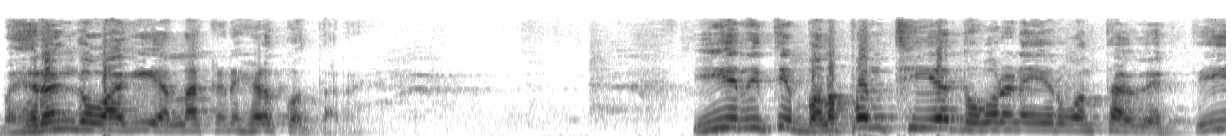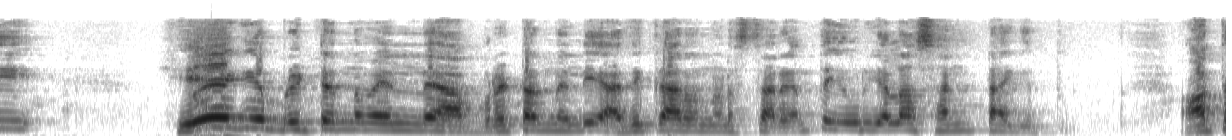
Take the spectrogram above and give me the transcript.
ಬಹಿರಂಗವಾಗಿ ಎಲ್ಲ ಕಡೆ ಹೇಳ್ಕೊತಾರೆ. ಈ ರೀತಿ ಬಲಪಂಥೀಯ ಧೋರಣೆ ಇರುವಂಥ ವ್ಯಕ್ತಿ ಹೇಗೆ ಬ್ರಿಟನ್ ಮೇಲೆ, ಆ ಬ್ರಿಟನ್ನಲ್ಲಿ ಅಧಿಕಾರ ನಡೆಸ್ತಾರೆ ಅಂತ ಇವರಿಗೆಲ್ಲ ಸಂಕಟ ಆಗಿತ್ತು. ಆತ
